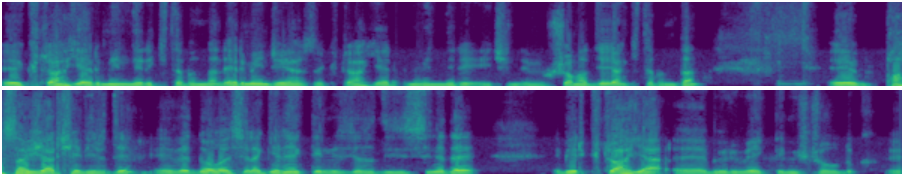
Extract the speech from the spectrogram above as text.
e, Kütahya Ermenileri kitabından, Ermenice yazdığı Kütahya Ermenileri için Huşamadyan kitabından e, pasajlar çevirdi e, ve dolayısıyla geleneklerimiz yazı dizisine de bir Kütahya e, bölümü eklemiş olduk. E,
